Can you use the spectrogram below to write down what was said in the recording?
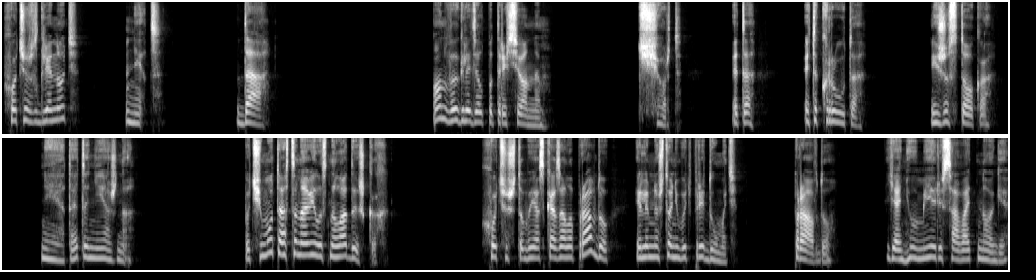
«Хочешь взглянуть?» «Нет». «Да». Он выглядел потрясенным. Черт, это... это круто. И жестоко. Нет, это нежно. Почему ты остановилась на лодыжках? Хочешь, чтобы я сказала правду или мне что-нибудь придумать? Правду. Я не умею рисовать ноги.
